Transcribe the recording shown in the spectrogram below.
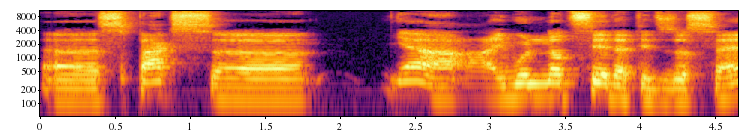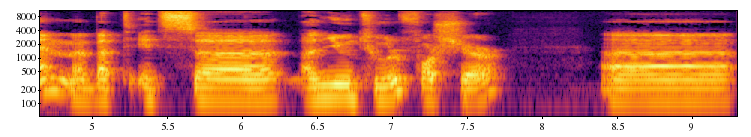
Uh, SPACs, uh, yeah, I will not say that it's the same, but it's uh, a new tool for sure. Uh,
